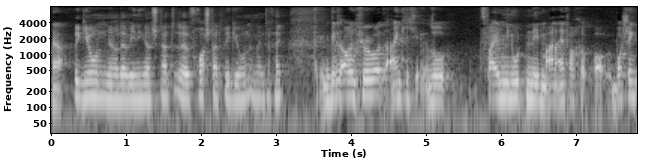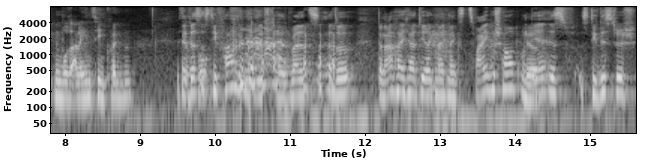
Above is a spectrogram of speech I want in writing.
Ja. Region mehr oder weniger Stadt, äh, Vorstadtregion im Endeffekt. Gibt es auch in Fury Road eigentlich so zwei Minuten nebenan einfach Washington, wo sie alle hinziehen könnten? ja, das so? ist die Frage, die man sich stellt, weil also danach habe ich halt direkt Mad Max 2 geschaut und Ja. der ist stilistisch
